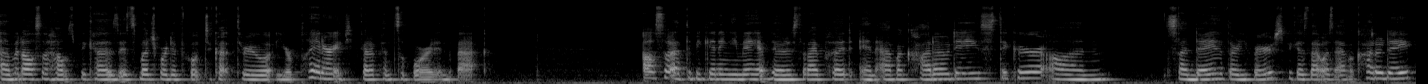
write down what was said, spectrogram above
Um, it also helps because it's much more difficult to cut through your planner if you've got a pencil board in the back. Also at the beginning you may have noticed that I put an avocado day sticker on Sunday the 31st because that was avocado day.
